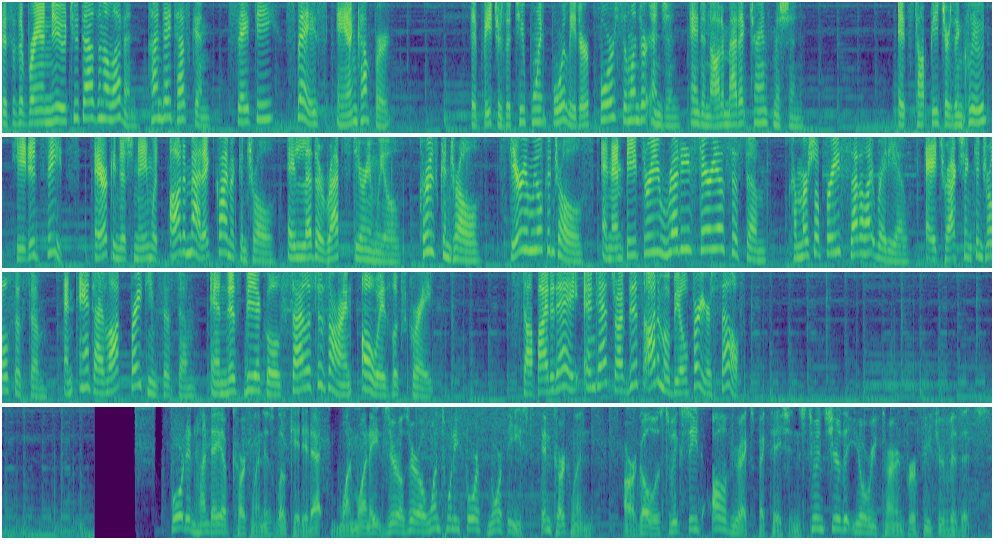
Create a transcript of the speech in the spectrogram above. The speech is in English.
This is a brand new 2011 Hyundai Tucson. Safety, space, and comfort. It features a 2.4-liter four-cylinder engine and an automatic transmission. Its top features include heated seats, air conditioning with automatic climate control, a leather-wrapped steering wheel, cruise control, steering wheel controls, an MP3 ready stereo system, commercial free satellite radio, a traction control system, an anti lock braking system, and this vehicle's stylish design always looks great. Stop by today and test drive this automobile for yourself. Ford and Hyundai of Kirkland is located at 11800 124th Northeast in Kirkland. Our goal is to exceed all of your expectations to ensure that you'll return for future visits.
